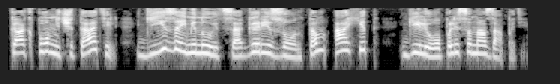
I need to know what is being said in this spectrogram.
как помнит читатель, Гиза именуется горизонтом Ахит Гелиополиса на западе.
